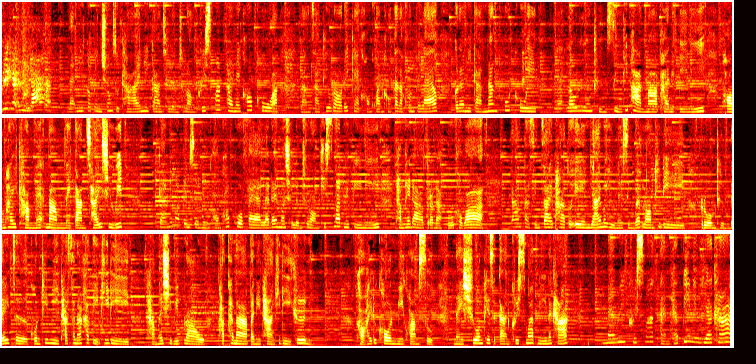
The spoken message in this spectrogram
นี่แค่ย้ายไปและนี่ก็เป็นช่วงสุดท้ายในการเฉลิมฉลองคริสต์มาสภายในครอบครัว หลังจากที่เราได้แกะของขวัญของแต่ละคนไปแล้ว ก็ได้มีการนั่งพูดคุย และเล่าเรื่องถึงสิ่งที่ผ่านมาภายในปีนี้ พร้อมให้คำแนะนำในการใช้ชีวิตการได้มา เป็นส่วนหนึ่งของครอบครัวแฟน และได้มาเฉลิมฉลองคริสต์มาสในปีนี้ทำให้ดาวตระหนักรู้ค่ะว่า การตัดสินใจพาตัวเองย้ายมาอยู่ในสิ่งแวดล้อมที่ดี รวมถึงได้เจอคนที่มีทัศนคติที่ดีทำให้ชีวิตเราพัฒนาไปในทางที่ดีขึ้น ขอให้ทุกคนมีความสุขในช่วงเทศกาลคริสต์มาสนี้นะคะ Merry Christmas and Happy New Year ค่ะ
